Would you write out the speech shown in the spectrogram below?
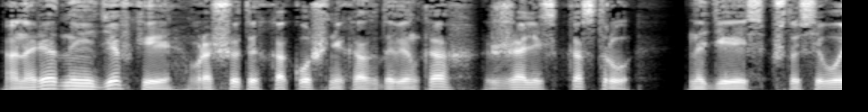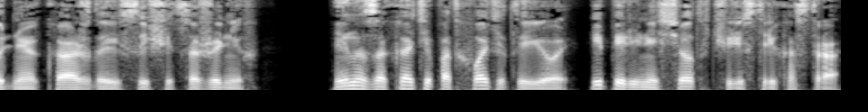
А нарядные девки в расшитых кокошниках да венках сжались к костру, надеясь, что сегодня каждый сыщется жених, и на закате подхватит ее и перенесет через три костра.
